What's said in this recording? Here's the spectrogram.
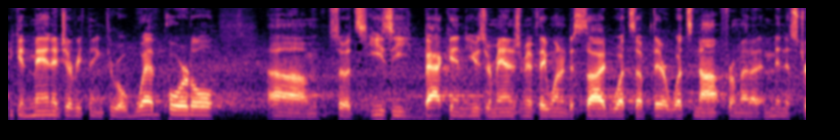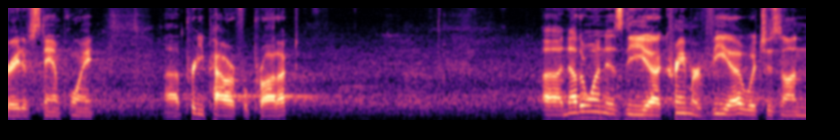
You can manage everything through a web portal. Um, so it's easy back-end user management if they want to decide what's up there, what's not from an administrative standpoint. Uh, pretty powerful product. Uh, another one is the uh, Kramer Via, which is on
